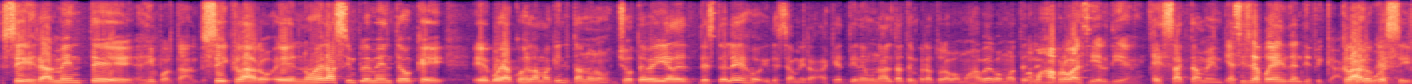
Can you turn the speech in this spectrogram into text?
sí, realmente... Es importante. Sí, claro. Eh, no era simplemente, ok, eh, voy a coger la maquinita. No, no. Yo te veía desde lejos y decía, mira, aquí tiene una alta temperatura. Vamos a ver, vamos a tener... Vamos a probar si él tiene. Exactamente. Y así se puede identificar. Claro que sí.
